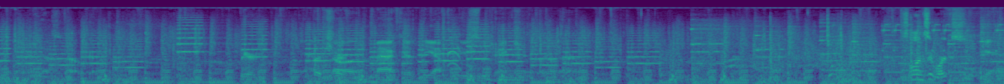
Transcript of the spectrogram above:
Yes. Oh, okay. Weird. But sure. Mac, change. As long as it works. Yeah.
